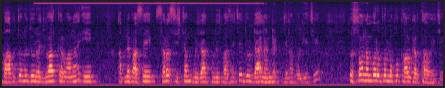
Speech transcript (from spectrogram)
બાબતોનો જો રજૂઆત કરવાના એક આપણે પાસે એક સરસ સિસ્ટમ ગુજરાત પોલીસ પાસે છે જો ડાયલ હંડ્રેડ જેના બોલીએ છીએ તો સો નંબર ઉપર લોકો કોલ કરતા હોય છે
